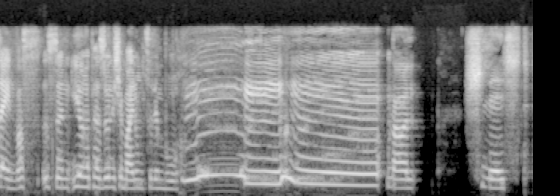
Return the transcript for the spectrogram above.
Zane, was ist denn Ihre persönliche Meinung zu dem Buch? Nein, schlecht.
